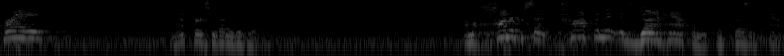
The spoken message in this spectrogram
pray, and that person doesn't get healed? I'm 100% confident it's going to happen, but it doesn't happen.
